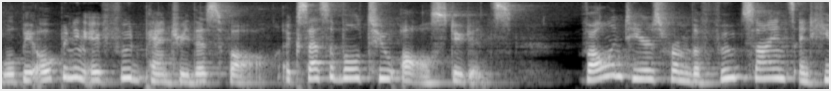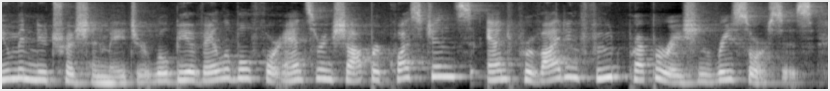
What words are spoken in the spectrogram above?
will be opening a food pantry this fall, accessible to all students. Volunteers from the Food Science and Human Nutrition major will be available for answering shopper questions and providing food preparation resources,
